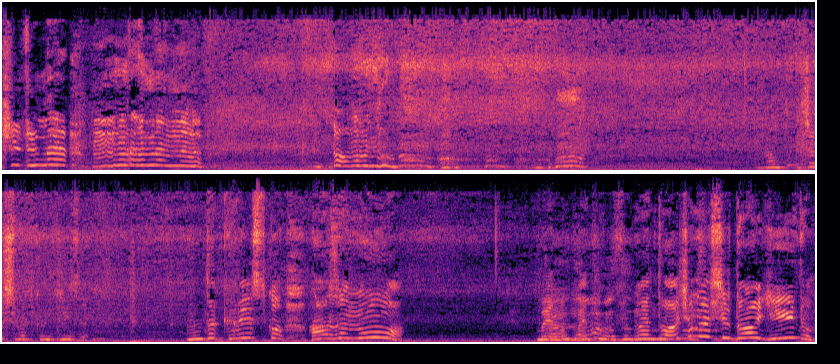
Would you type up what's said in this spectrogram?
чуть не... не, не, не. Та ну. Нам дуже швидко їде. Ну так різко газануло. Ми, ми, ми, газануло. точно сюди їдемо.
